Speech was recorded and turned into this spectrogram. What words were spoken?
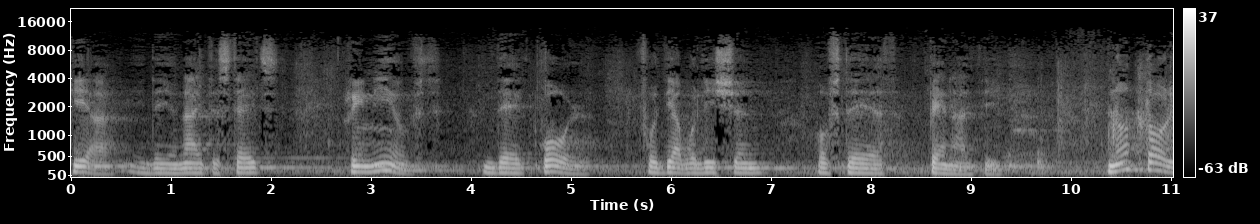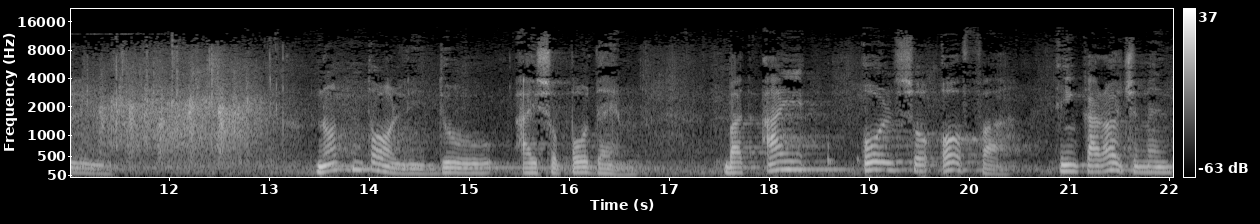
here in the United States renewed the call for the abolition of the death penalty. Not only, not only do I support them, but I also offer encouragement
